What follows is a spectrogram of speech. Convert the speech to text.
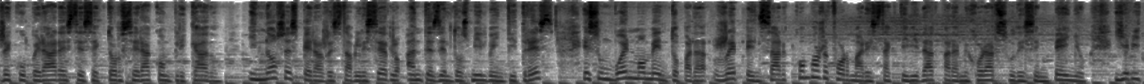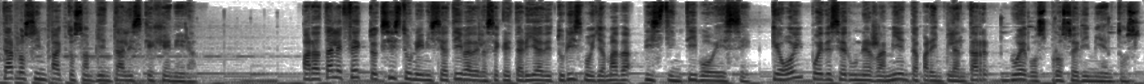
recuperar a este sector será complicado y no se espera restablecerlo antes del 2023, es un buen momento para repensar cómo reformar esta actividad para mejorar su desempeño y evitar los impactos ambientales que genera. Para tal efecto existe una iniciativa de la Secretaría de Turismo llamada Distintivo S, que hoy puede ser una herramienta para implantar nuevos procedimientos.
